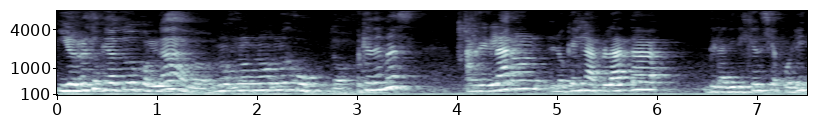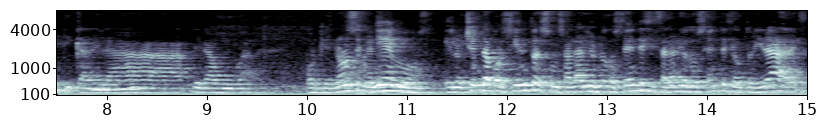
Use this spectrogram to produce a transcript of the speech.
y el resto queda todo colgado, no, no, no, no es justo. Porque además arreglaron lo que es la plata de la dirigencia política de la, de la UBA. Porque no nos engañemos, el 80% son salarios no docentes y salarios docentes y autoridades,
